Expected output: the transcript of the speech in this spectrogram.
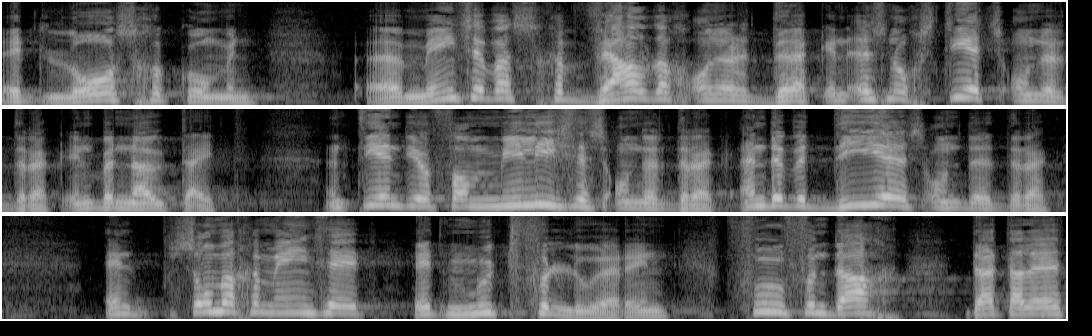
het losgekom en uh, mense was geweldig onderdruk en is nog steeds onderdruk en benoudheid. Inteendeel families is onderdruk, individue is onderdruk. En sommige mense het het moed verloor en voel vandag dat hulle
